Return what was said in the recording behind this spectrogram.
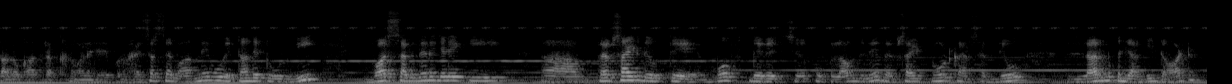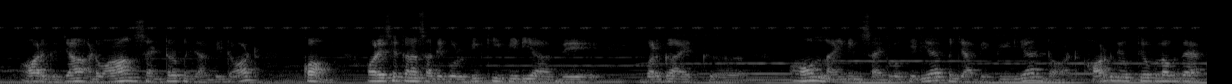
ਤਾਲੁਕਾਤ ਰੱਖਣ ਵਾਲੇ ਜਿਹੜੇ ਪ੍ਰੋਫੈਸਰ ਸਾਹਿਬਾਨ ਨੇ, ਉਹ ਇਦਾਂ ਦੇ ਟੂਲ ਵੀ ਵਰਤ ਸਕਦੇ ਨੇ ਜਿਹੜੇ ਕਿ ਵੈਬਸਾਈਟ ਦੇ ਉੱਤੇ ਮੁਫਤ ਦੇ ਵਿੱਚ ਉਪਲਬਧ ਨੇ। ਵੈਬਸਾਈਟ ਨੋਟ ਕਰ ਸਕਦੇ ਹੋ learnpunjabi.org ਜਾਂ advancedcenterpunjabi.com ਔਰ ਇਸੇ ਤਰ੍ਹਾਂ ਸਾਡੇ ਕੋਲ ਵਿਕੀਪੀਡੀਆ ਦੇ ਵਰਗਾ ਇੱਕ ਆਨਲਾਈਨ ਇਨਸਾਈਕਲੋਪੀਡੀਆ ਪੰਜਾਬੀਪੀਡੀਆ.org ਦੇ ਉੱਤੇ ਉਪਲਬਧ ਹੈ।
